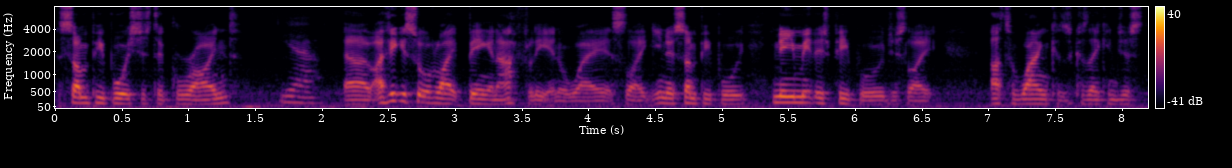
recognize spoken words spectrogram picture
some people it's just a grind. Yeah. Uh, I think it's sort of like being an athlete in a way. It's like you know some people, you know, you meet those people who are just like utter wankers because they can just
